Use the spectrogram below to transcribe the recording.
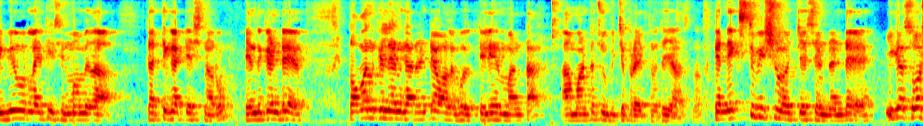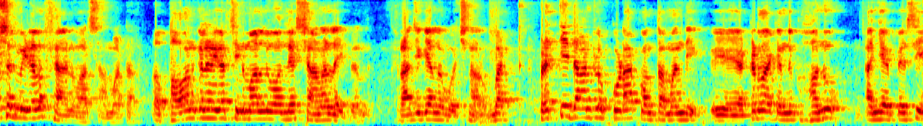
రివ్యూవర్లు అయితే ఈ సినిమా మీద కత్తి కట్టేసినారు. ఎందుకంటే పవన్ కళ్యాణ్ గారు అంటే వాళ్ళకు తెలియని మంట. ఆ మంట చూపించే ప్రయత్నం అయితే చేస్తున్నారు. ఇక నెక్స్ట్ విషయం వచ్చేసి ఏంటంటే ఇక సోషల్ మీడియాలో ఫ్యాన్ వార్స్ అన్నమాట. పవన్ కళ్యాణ్ గారి సినిమాలు వదిలేసి ఛానల్ అయిపోయింది. రాజకీయాల్లోకి వచ్చినారు. బట్ ప్రతి దాంట్లో కూడా కొంతమంది ఎక్కడ దాకా ఎందుకు హను అని చెప్పేసి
